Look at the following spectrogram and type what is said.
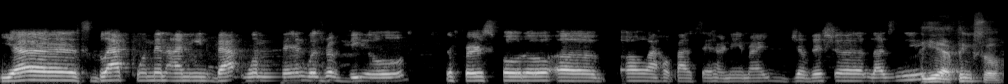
Yes, black women. I mean, that Batwoman was revealed. The first photo of, oh, I hope I say her name right, Javicia Leslie. Yeah, I think so.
